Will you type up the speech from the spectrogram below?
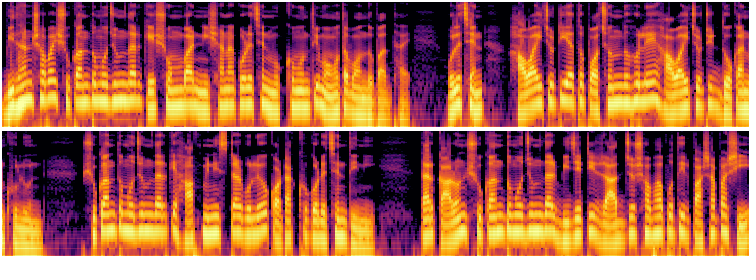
বিধানসভায় সুকান্ত মজুমদারকে সোমবার নিশানা করেছেন মুখ্যমন্ত্রী মমতা বন্দ্যোপাধ্যায়। বলেছেন হাওয়াই চটি এত পছন্দ হলে হাওয়াই চটির দোকান খুলুন। সুকান্ত মজুমদারকে হাফ মিনিস্টার বলেও কটাক্ষ করেছেন তিনি। তার কারণ সুকান্ত মজুমদার বিজেটির রাজ্য সভাপতির পাশাপাশি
